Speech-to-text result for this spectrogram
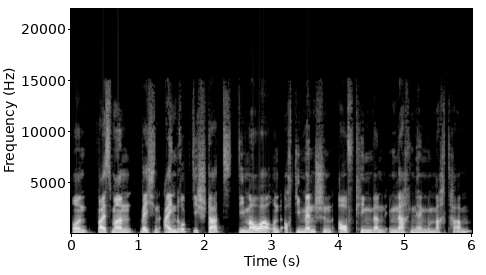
Und weiß man, welchen Eindruck die Stadt, die Mauer und auch die Menschen auf King dann im Nachhinein gemacht haben?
